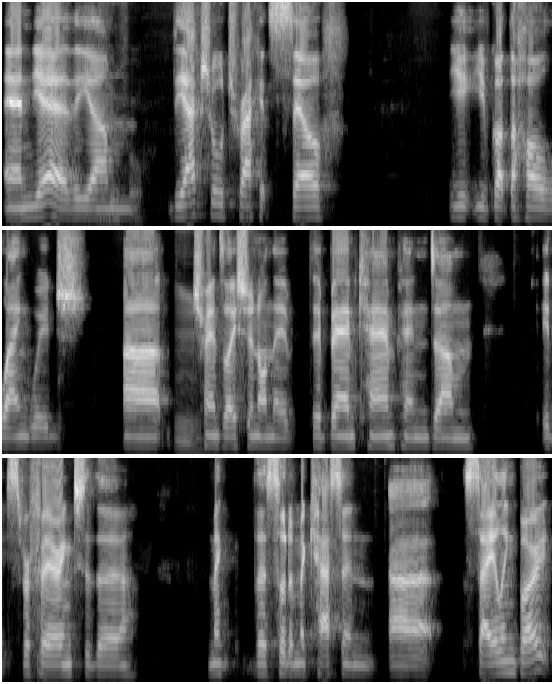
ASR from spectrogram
And yeah, the um, Beautiful. the actual track itself, you, you've got the whole language uh, Mm. translation on their their Bandcamp, and um, it's referring to the the sort of Macassan uh, sailing boat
